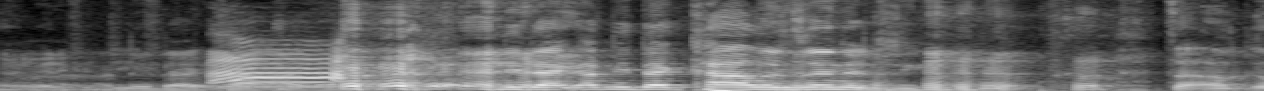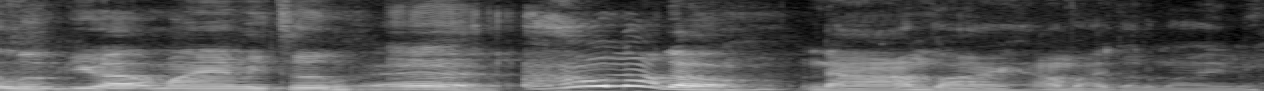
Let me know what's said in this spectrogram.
I ain't ready for I need that. I, ah! I need that. I need that Collins energy. to Uncle Luke, you out in Miami too? Yeah, I don't know though. Nah, I'm lying. I might go to Miami.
